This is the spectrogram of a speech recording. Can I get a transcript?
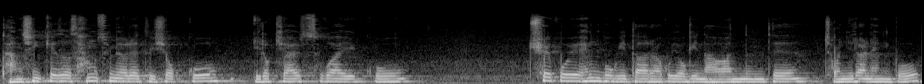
당신께서 상수멸에 드셨고 이렇게 할 수가 있고 최고의 행복이다라고 여기 나왔는데 전이란 행복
